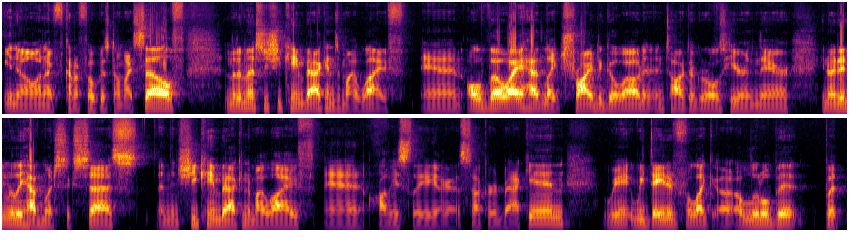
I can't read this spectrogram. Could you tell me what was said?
you know, and I've kind of focused on myself. And then eventually she came back into my life. And although I had like tried to go out and, and talk to girls here and there, you know, I didn't really have much success. And then she came back into my life, and obviously I got suckered back in. We, we dated for like a, a little bit, but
